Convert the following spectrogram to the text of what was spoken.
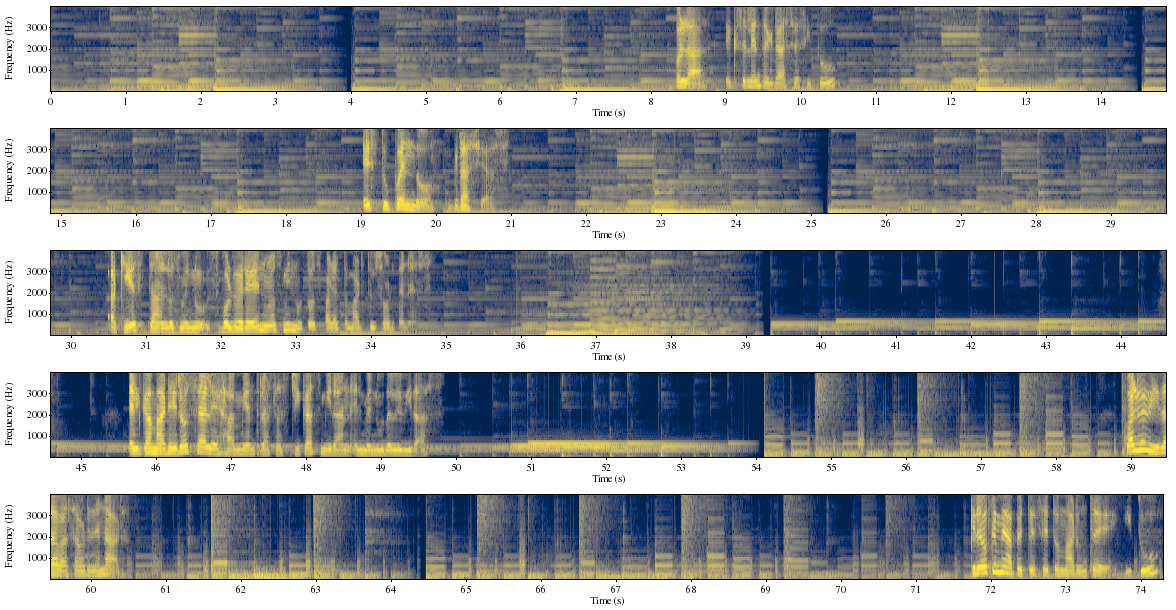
Hola, excelente, gracias. ¿Y tú? Estupendo, gracias. Aquí están los menús. Volveré en unos minutos para tomar tus órdenes. El camarero se aleja mientras las chicas miran el menú de bebidas. ¿Cuál bebida vas a ordenar? Creo que me apetece tomar un té. ¿Y tú?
